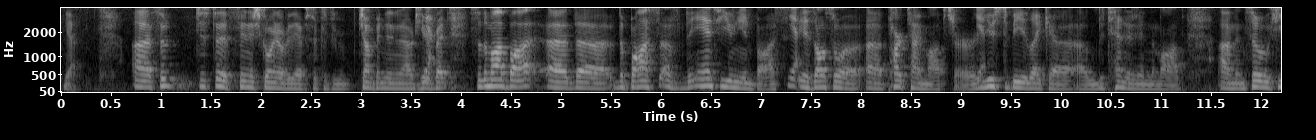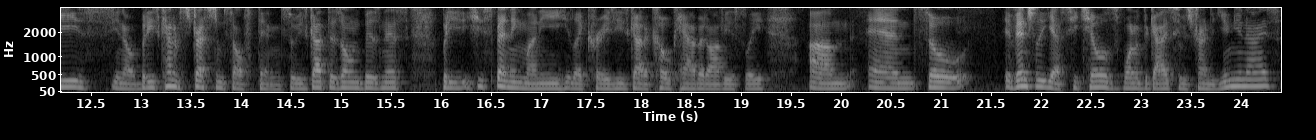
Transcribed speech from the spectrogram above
Yeah. Uh, so just to finish going over the episode because we're jumping in and out here, Yeah. but so the mob, bo- uh, the the boss of the anti-union boss Yeah. is also a, a part-time mobster, or Yeah. used to be like a, a lieutenant in the mob, um, and so he's you know, but he's kind of stretched himself thin. So he's got his own business, but he, he's spending money he like crazy. He's got a coke habit, obviously, um, and so eventually, yes, he kills one of the guys who was trying to unionize.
